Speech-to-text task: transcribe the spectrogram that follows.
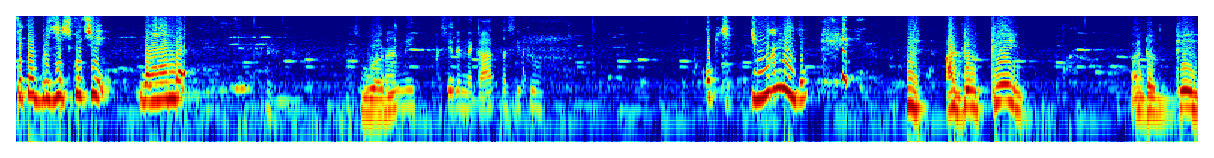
Kita berdiskusi dengan anda. Waduh. nih, masih ada naik ke atas itu. Oke, gimana ya? Wih, ada gay. Ada gay.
